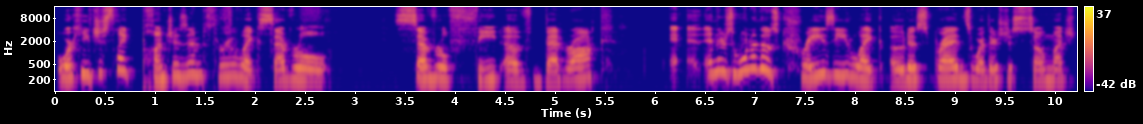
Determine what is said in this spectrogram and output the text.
or he just like punches him through like several several feet of bedrock. A- And there's one of those crazy like Oda spreads where there's just so much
